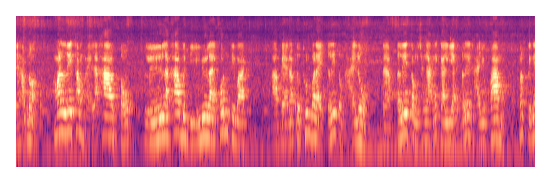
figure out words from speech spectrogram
นะครับเนาะมันเลยทำให้ราคาตกหรือราคาบดีหรือหลายคนที่ว่าอ่าแบกรับต้นทุนบ่ได้ก็เลยต้องขายลง นะครับก็เลยต้องชะงักในการเลี้ยงก็เลยขายอยู่ฟาร์มมันเป็นใน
